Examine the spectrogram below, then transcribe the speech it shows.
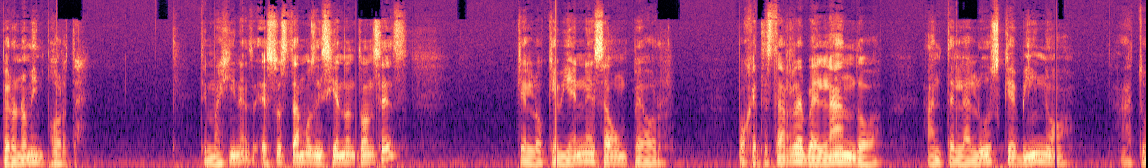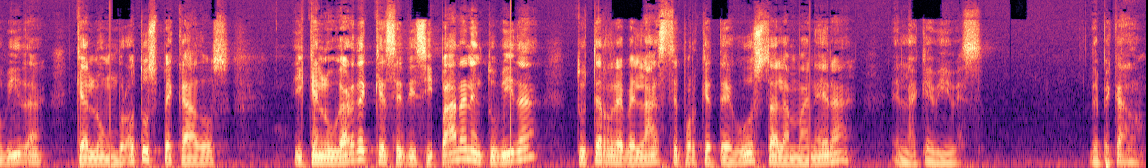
pero no me importa. ¿Te imaginas? Esto estamos diciendo entonces que lo que viene es aún peor, porque te estás revelando ante la luz que vino a tu vida, que alumbró tus pecados y que en lugar de que se disiparan en tu vida, tú te revelaste porque te gusta la manera en la que vives de pecado.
